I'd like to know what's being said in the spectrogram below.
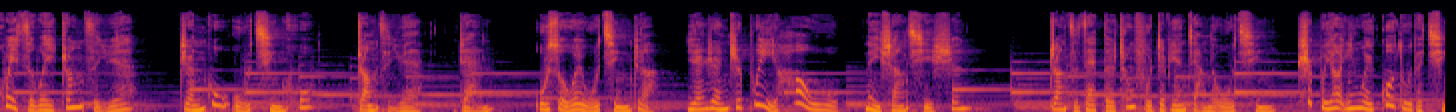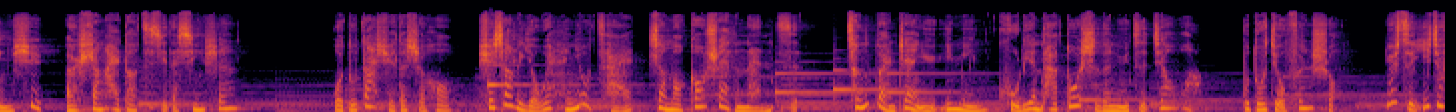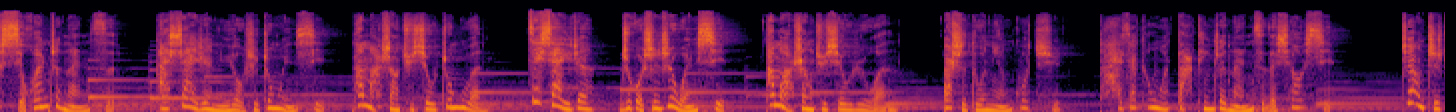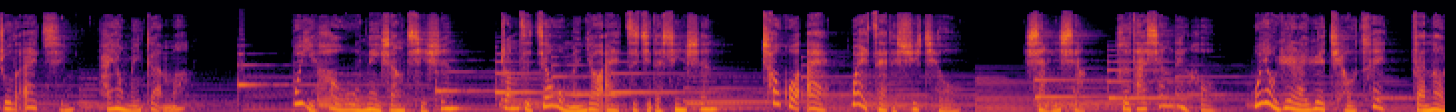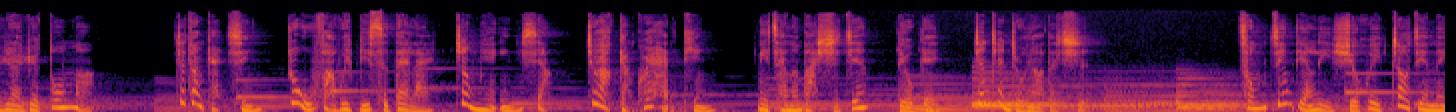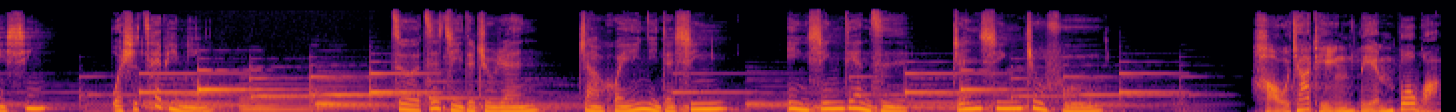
惠子谓庄子曰：“人固无情乎？”庄子曰：“然。无所谓无情者，言人之不以好恶，内伤其身。”庄子在德充府这边讲的无情，是不要因为过度的情绪而伤害到自己的心身。我读大学的时候，学校里有位很有才、相貌高帅的男子，曾短暂与一名苦恋他多时的女子交往，不多久分手。女子依旧喜欢这男子，他下一任女友是中文系，他马上去修中文；再下一任如果是日文系，他马上去修日文。二十多年过去，他还在跟我打听这男子的消息。这样执着的爱情还有美感吗？不以好恶内伤其身。庄子教我们要爱自己的心声，超过爱外在的需求。想一想，和他相恋后，我有越来越憔悴。烦恼越来越多吗？这段感情若无法为彼此带来正面影响，就要赶快喊停，你才能把时间留给真正重要的事。从经典里学会照见内心。我是蔡碧明，做自己的主人，找回你的心。印心电子，真心祝福。好家庭联播网。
